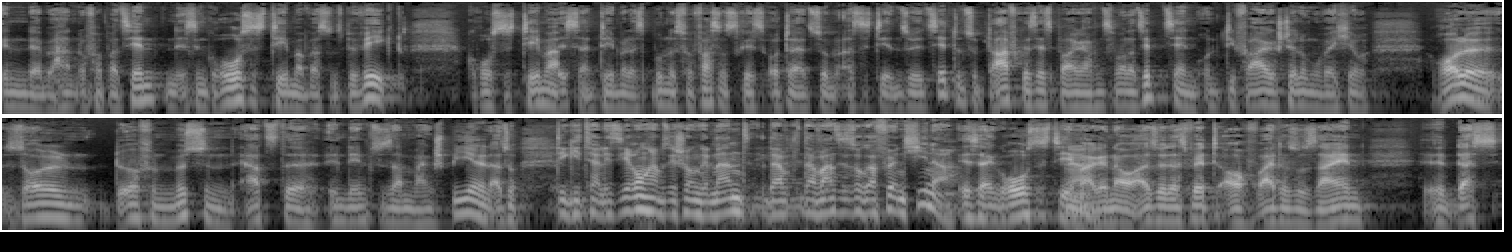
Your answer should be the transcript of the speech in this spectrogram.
in der Behandlung von Patienten ist ein großes Thema, was uns bewegt. Großes Thema ist ein Thema des Bundesverfassungsgerichtsurteils zum assistierten Suizid und zum Strafgesetz, Paragraphen 217 und die Fragestellung, welche Rolle sollen, dürfen, müssen Ärzte in dem Zusammenhang spielen. Also Digitalisierung haben Sie schon genannt. Da, da waren Sie sogar für in China. Ist ein großes Thema, ja. genau. Also das wird auch weiter so sein. Das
